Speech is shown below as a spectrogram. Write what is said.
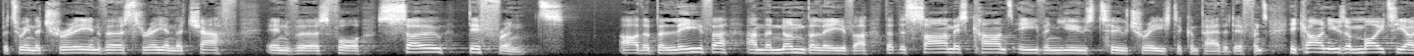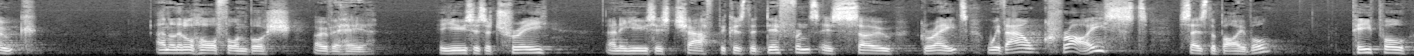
Between the tree in verse 3 and the chaff in verse 4. So different are the believer and the non believer that the psalmist can't even use two trees to compare the difference. He can't use a mighty oak and a little hawthorn bush over here. He uses a tree and he uses chaff because the difference is so great. Without Christ, says the Bible, people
